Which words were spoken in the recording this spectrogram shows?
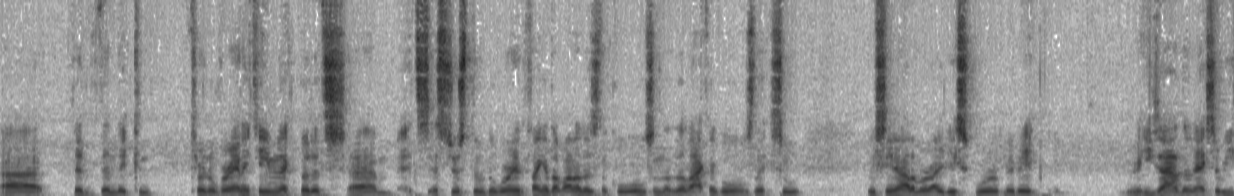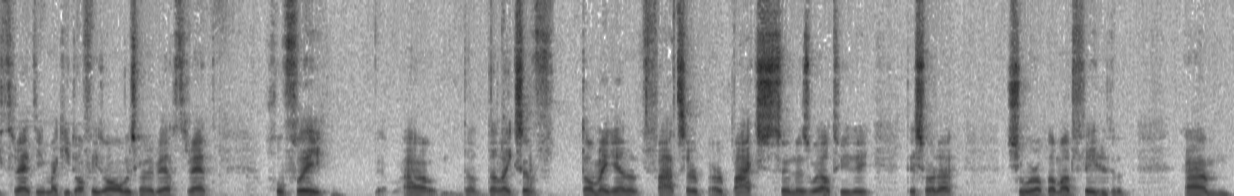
uh, then, then they can turn over any team. Like, but it's um, it's it's just the, the worrying thing at the minute is the goals and the, the lack of goals. Like, so we've seen Adam O'Reilly score. Maybe he's adding an extra wee threat. Mickey Duffy's always going to be a threat. Hopefully, uh, the, the likes of Dummigan and Fats are, are back soon as well too. They they sort of shore up the midfield. But, um,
